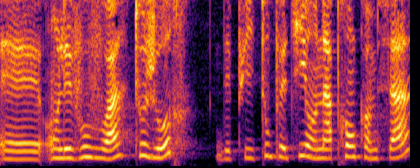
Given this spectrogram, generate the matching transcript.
euh, on les vous voit toujours depuis tout petit, on apprend comme ça.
